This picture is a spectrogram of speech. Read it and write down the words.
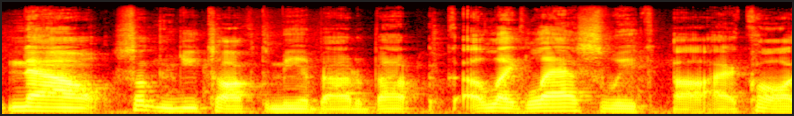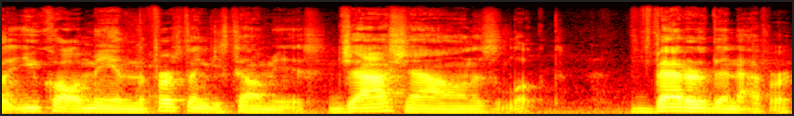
Now, something you talked to me about about uh, like last week, uh, I call you called me, and the first thing you telling me is Josh Allen has looked better than ever.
